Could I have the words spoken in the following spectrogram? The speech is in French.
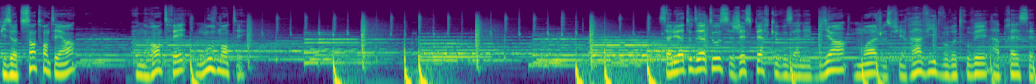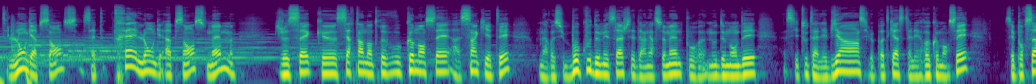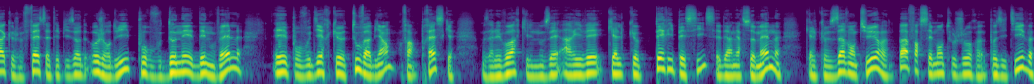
Épisode 131, une rentrée mouvementée. Salut à toutes et à tous, j'espère que vous allez bien. Moi, je suis ravi de vous retrouver après cette longue absence, cette très longue absence même. Je sais que certains d'entre vous commençaient à s'inquiéter. On a reçu beaucoup de messages ces dernières semaines pour nous demander si tout allait bien, si le podcast allait recommencer. C'est pour ça que je fais cet épisode aujourd'hui, pour vous donner des nouvelles et pour vous dire que tout va bien, enfin presque. Vous allez voir qu'il nous est arrivé quelques péripéties ces dernières semaines, quelques aventures, pas forcément toujours positives,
